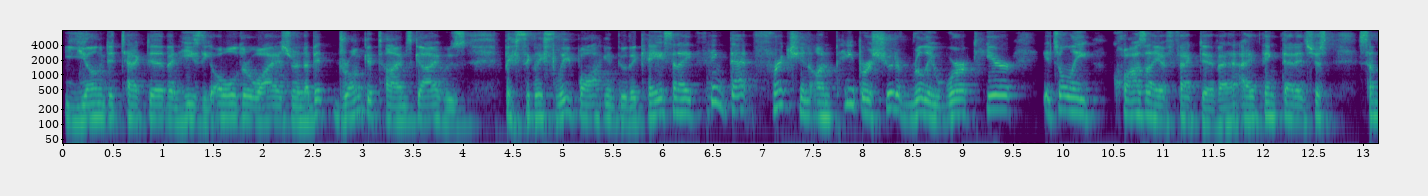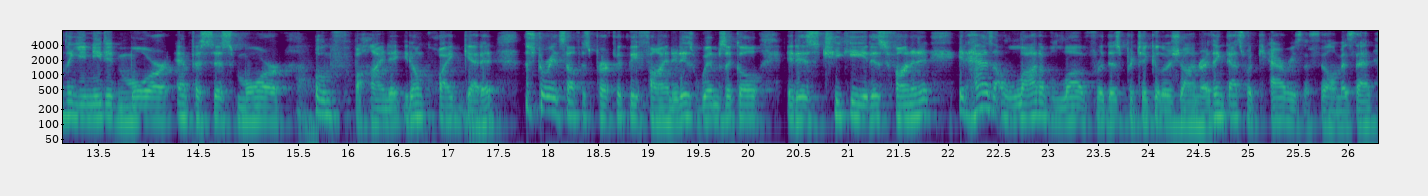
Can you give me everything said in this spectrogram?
young detective, and he's the older, wiser, and a bit drunk at times guy who's basically sleepwalking through the case. And I think that friction on paper should have really worked. Here, it's only quasi effective. And I think that it's just something you needed more emphasis, more oomph behind it. You don't quite get it. The story itself is perfectly fine. It is whimsical, it is cheeky, it is fun, and it, it has a lot of love for this particular genre. I think that's what carries the film is that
